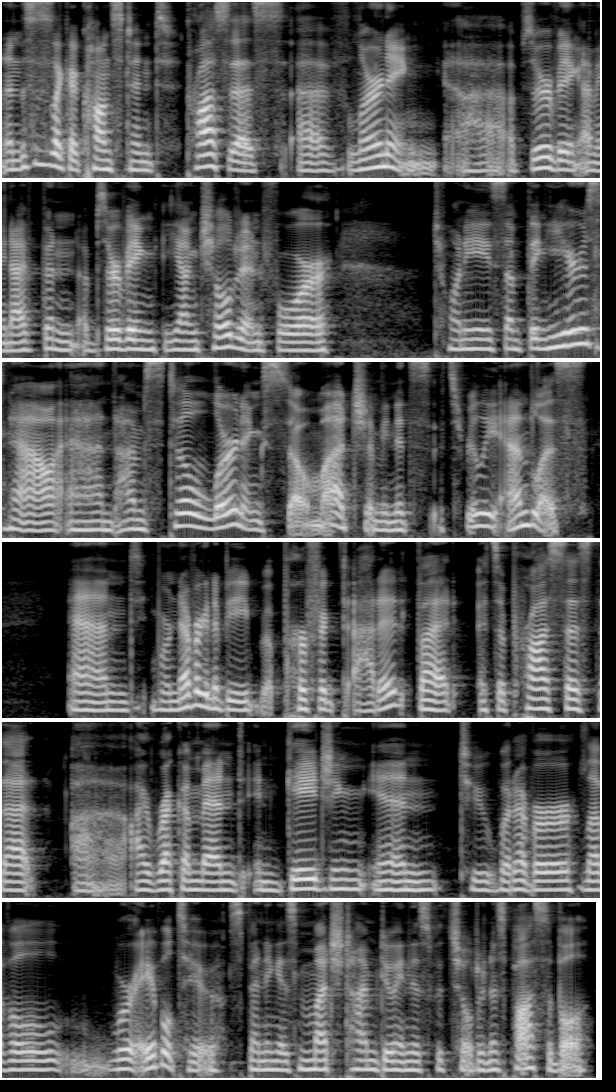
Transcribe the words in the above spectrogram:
And this is like a constant process of learning, uh, observing. I mean, I've been observing young children for 20 something years now and I'm still learning so much. I mean, it's it's really endless. And we're never going to be perfect at it, but it's a process that uh, I recommend engaging in to whatever level we're able to, spending as much time doing this with children as possible.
